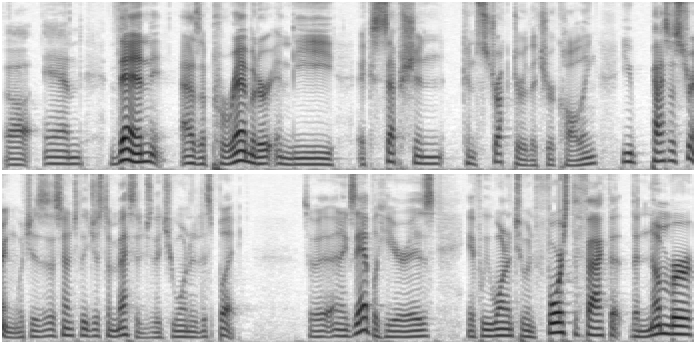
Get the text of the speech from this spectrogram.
Uh, and then, as a parameter in the exception constructor that you're calling, you pass a string, which is essentially just a message that you want to display. So, an example here is if we wanted to enforce the fact that the number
